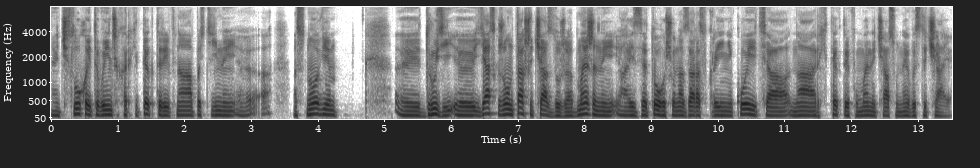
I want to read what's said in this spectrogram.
Е, Чи слухаєте ви інших архітекторів на постійній е, основі? Е, Друзі, е, я скажу вам так, що час дуже обмежений, а із-за того, що у нас зараз в країні коїться, на архітекторів у мене часу не вистачає.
